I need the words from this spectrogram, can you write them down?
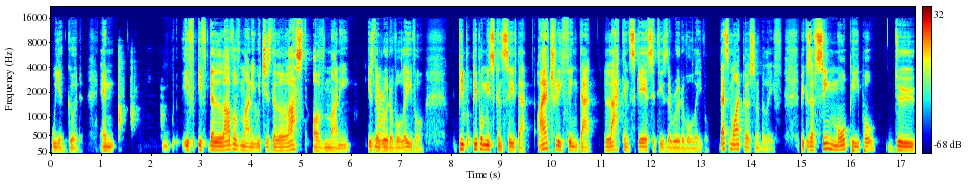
we are good and if if the love of money which is the lust of money is the yeah. root of all evil people people misconceive that i actually think that lack and scarcity is the root of all evil that's my personal belief because I've seen more people do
